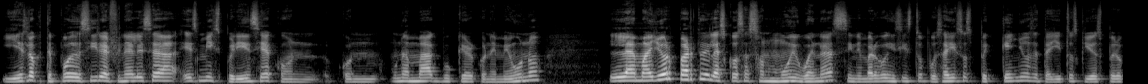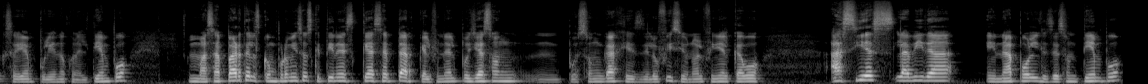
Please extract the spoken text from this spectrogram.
Y es lo que te puedo decir, al final esa es mi experiencia con, con una MacBook Air con M1. La mayor parte de las cosas son muy buenas, sin embargo, insisto, pues hay esos pequeños detallitos que yo espero que se vayan puliendo con el tiempo más aparte los compromisos que tienes que aceptar, que al final pues ya son mm, pues son gajes del oficio, ¿no? Al fin y al cabo así es la vida en Apple desde hace un tiempo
